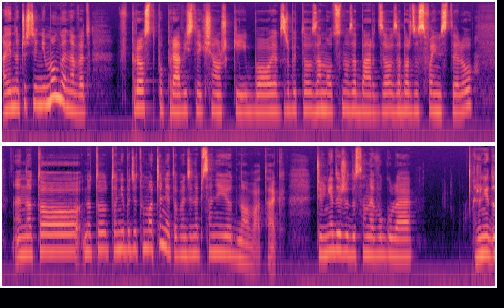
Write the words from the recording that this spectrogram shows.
a jednocześnie nie mogę nawet wprost poprawić tej książki, bo jak zrobię to za mocno, za bardzo, za bardzo w swoim stylu, no to, no to, to nie będzie tłumaczenie, to będzie napisanie jej od nowa, tak? Czyli nie dość, że dostanę w ogóle, że nie, do,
